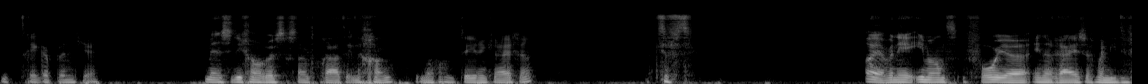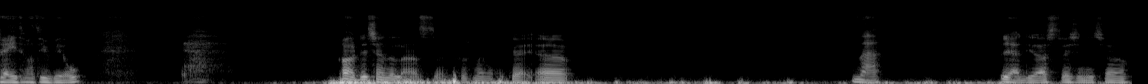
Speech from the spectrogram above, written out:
een triggerpuntje. Mensen die gewoon rustig staan te praten in de gang. Die mogen ook tering krijgen. Oh ja, wanneer iemand voor je in een rij zeg maar niet weet wat hij wil. Oh, dit zijn de laatste, volgens mij. Oké, eh, Nou, ja, die laatste twee zijn niet zo.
